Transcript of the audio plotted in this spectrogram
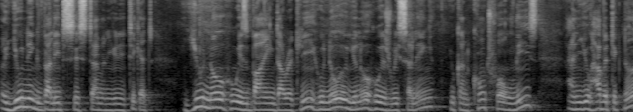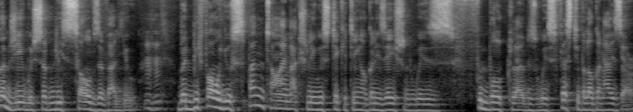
a unique valid system and unique ticket, you know who is buying directly, who know you know who is reselling. You can control these, and you have a technology which suddenly solves the value. Mm-hmm. But before you spend time actually with ticketing organization, with football clubs, with festival organizer,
